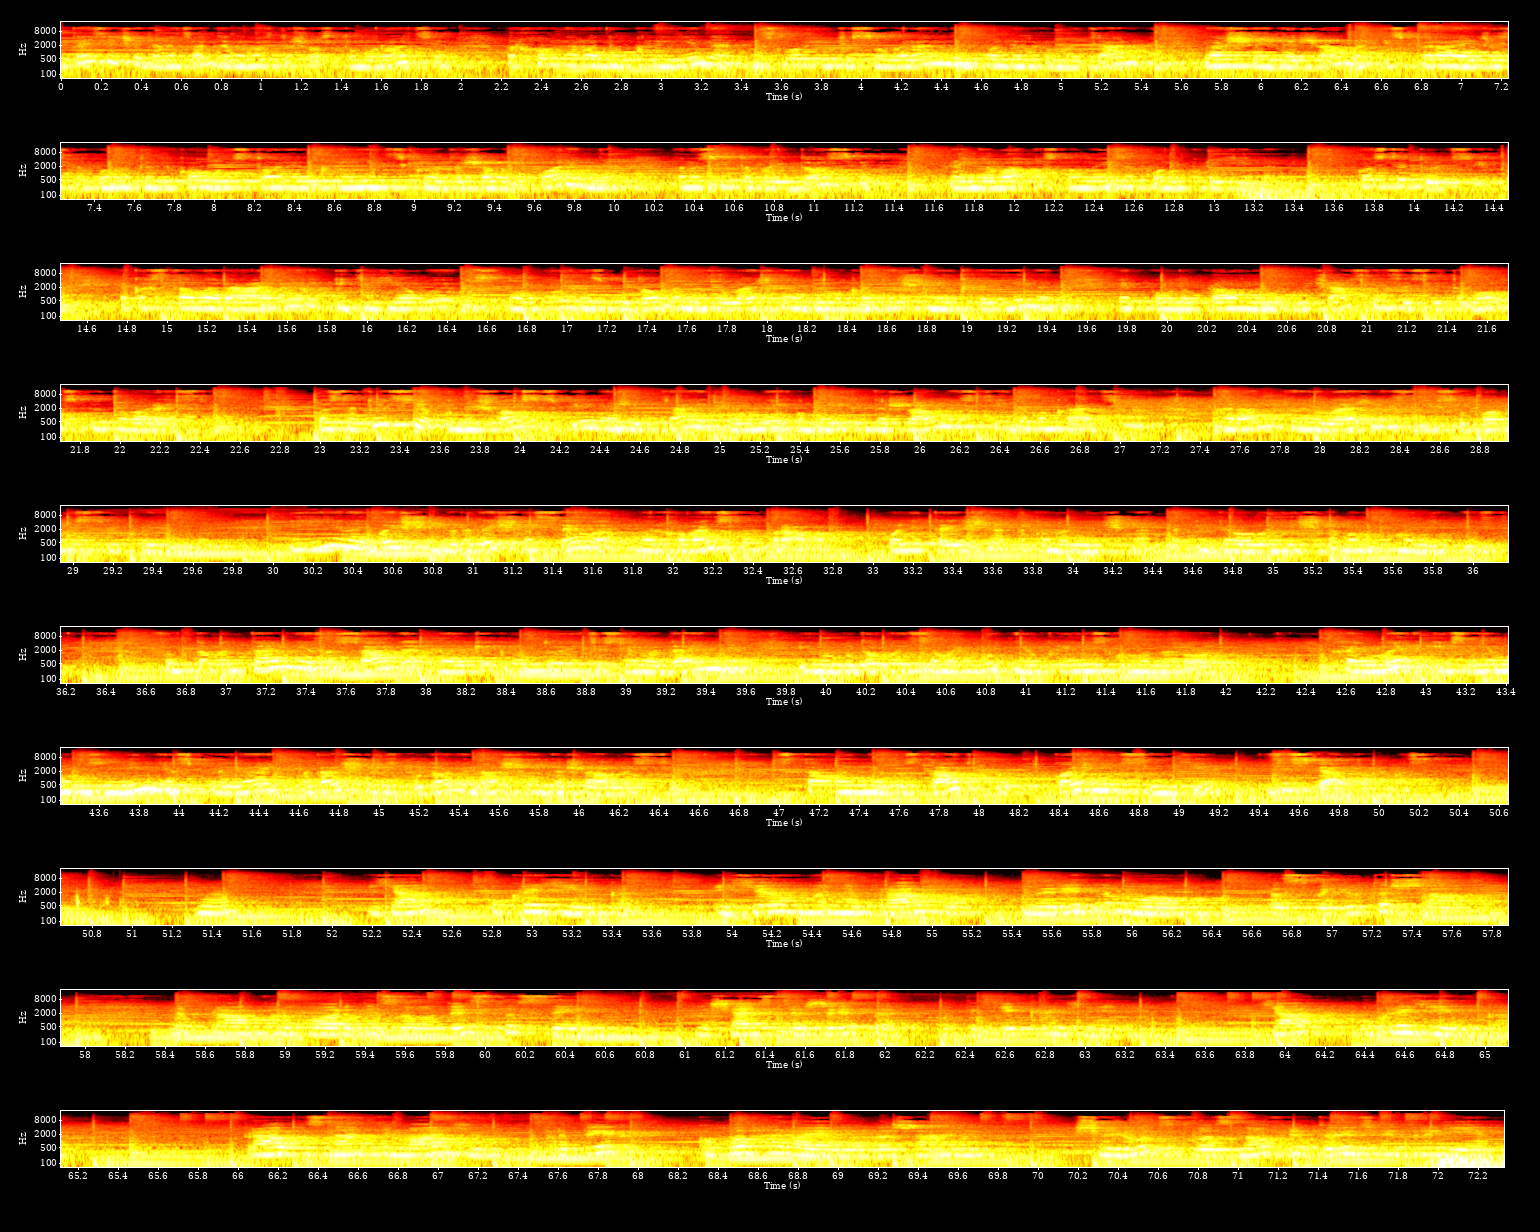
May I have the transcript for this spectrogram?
У 1996 році Верховна Рада України, висловлюючи суверенну волю громадян нашої держави і спираючись на багатовікову історію українського державотворення та на світовий досвід, прийняла основний закон України Конституцію, яка стала реальною і дієвою основою розбудови незалежної демократичної країни як повноправної учасниці світового співтовариства. Конституція увійшла в суспільне життя як головний оберіг державності і демократії, гарант незалежності і соборності України. Її найвища юридична сила верховенство права, політична, економічна та ідеологічна багатоманітність. Фундаментальні засади, на яких ґрунтується сьогодення і вибудовується майбутнє українського народу. Хай мир і взаєморозуміння сприяють подальшій розбудові нашої державності, ставленню достатку в кожній сім'ї. Зі святом вас! Я українка, і є у мене право на рідну мову та свою державу, на прапор гордий золотисто синій, на щастя жити у такій країні. Я українка, право знати маю про тих, кого героями вважаю, що людство знов рятують від руїн,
